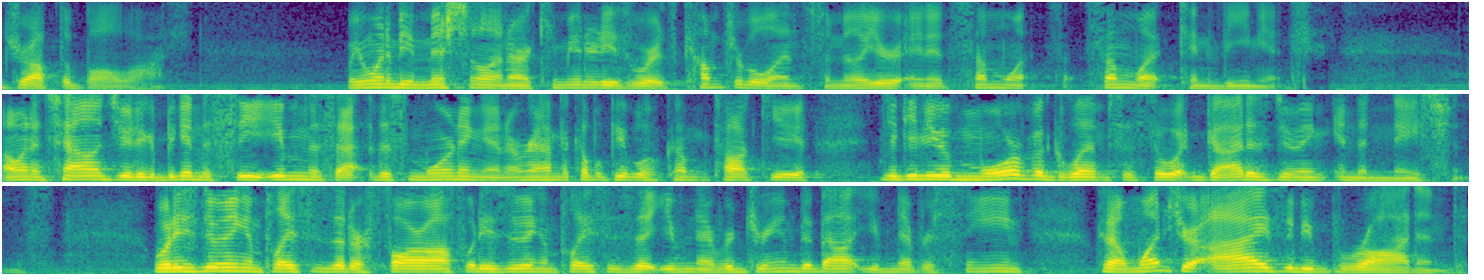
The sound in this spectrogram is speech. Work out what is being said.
dropped the ball on. We want to be missional in our communities where it's comfortable and it's familiar and it's somewhat, somewhat convenient. I want to challenge you to begin to see, even this, this morning, and we're going to have a couple people who come talk to you, to give you more of a glimpse as to what God is doing in the nations. What He's doing in places that are far off, what He's doing in places that you've never dreamed about, you've never seen. Because I want your eyes to be broadened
